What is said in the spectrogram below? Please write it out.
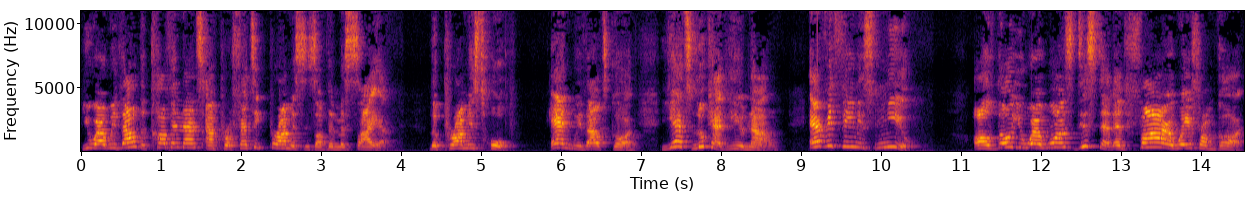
You were without the covenants and prophetic promises of the Messiah, the promised hope, and without God. Yet look at you now. Everything is new. Although you were once distant and far away from God,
